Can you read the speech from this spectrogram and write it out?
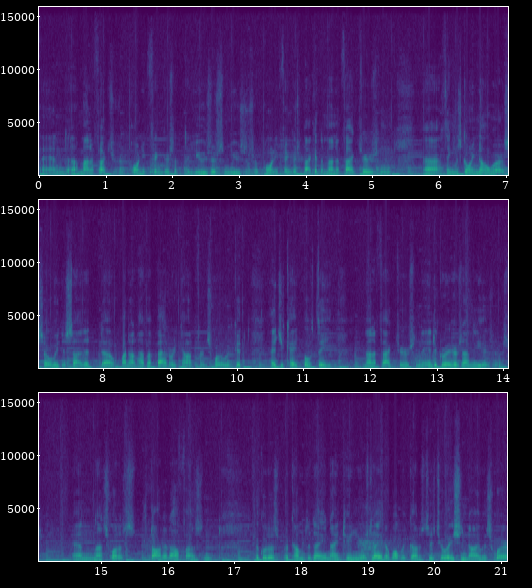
and uh, manufacturers were pointing fingers at the users and users were pointing fingers back at the manufacturers and uh, thing was going nowhere. So we decided uh, why not have a battery conference where we could educate both the manufacturers and the integrators and the users. And that's what it started off as. And look what has become today 19 years later what we've got a situation now is where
